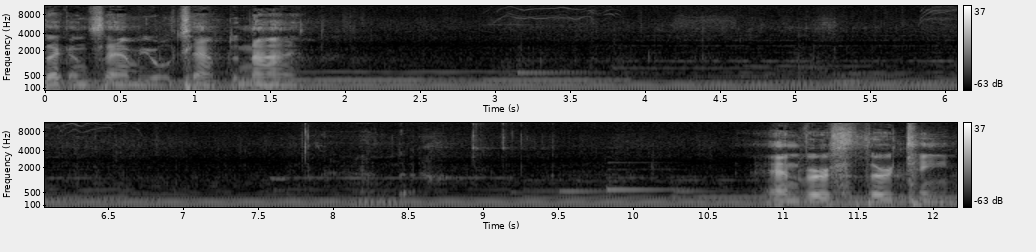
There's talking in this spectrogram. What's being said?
Second Samuel chapter 9. And, uh, and verse 13.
